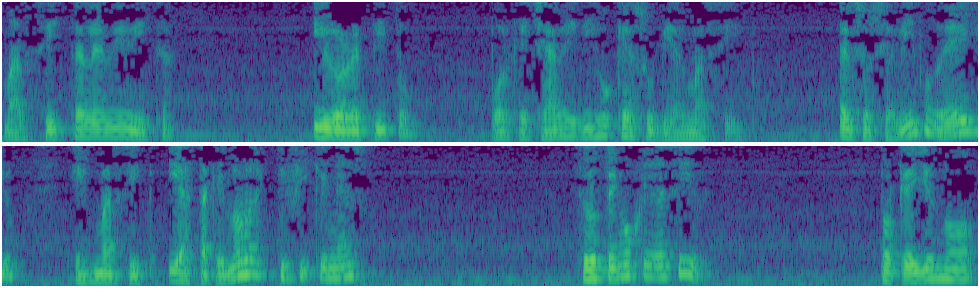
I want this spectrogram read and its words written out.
marxistas-leninistas, y lo repito, porque Chávez dijo que asumía el marxismo. El socialismo de ellos es marxista. Y hasta que no rectifiquen eso, se lo tengo que decir. Porque ellos no,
